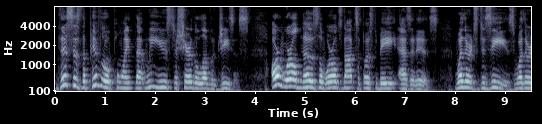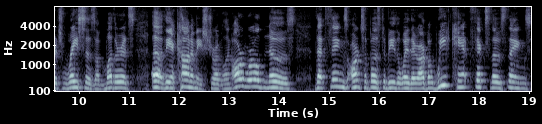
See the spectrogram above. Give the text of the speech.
This is the pivotal point that we use to share the love of Jesus. Our world knows the world's not supposed to be as it is. Whether it's disease, whether it's racism, whether it's uh, the economy struggling, our world knows that things aren't supposed to be the way they are, but we can't fix those things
